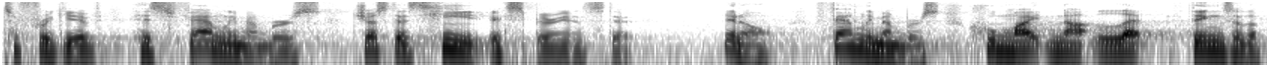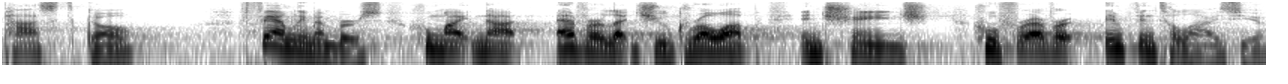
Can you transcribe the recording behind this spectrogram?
to forgive his family members just as he experienced it. You know, family members who might not let things of the past go, family members who might not ever let you grow up and change, who forever infantilize you.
